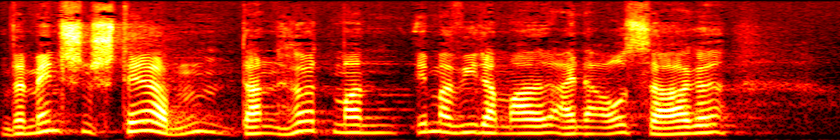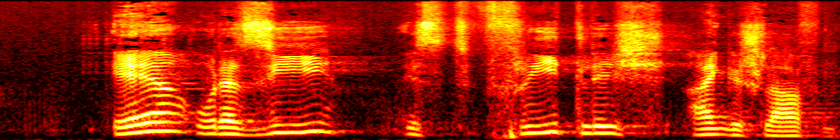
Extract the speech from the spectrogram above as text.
Und wenn Menschen sterben, dann hört man immer wieder mal eine Aussage, er oder sie ist friedlich eingeschlafen.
